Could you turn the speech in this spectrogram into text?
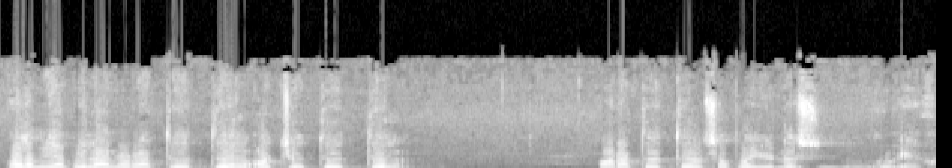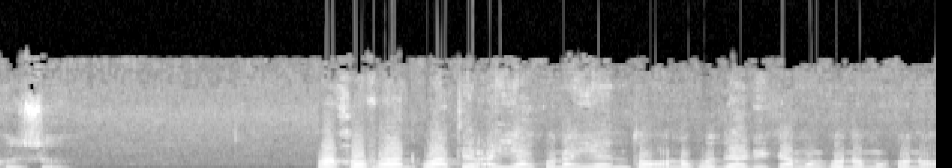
Walam yapil ora dodol ojo dodol ora dodol sapa Yunus hu ing khuzu. Wa khofan kuatir ayaku nak yen to ana apa dari kamu kono kono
